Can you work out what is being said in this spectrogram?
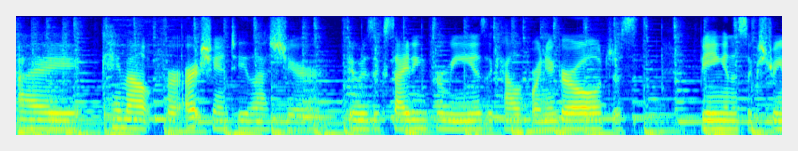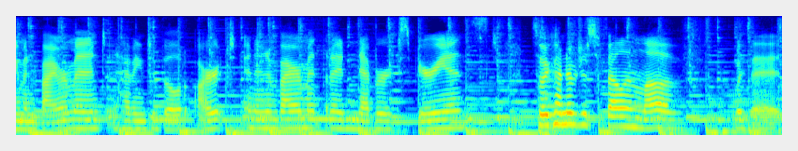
I came out for Art Shanty last year. It was exciting for me as a California girl, just being in this extreme environment and having to build art in an environment that I'd never experienced. So I kind of just fell in love with it.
